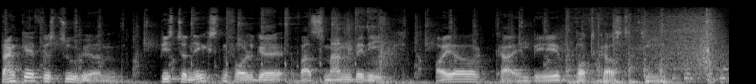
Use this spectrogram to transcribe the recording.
Danke fürs Zuhören. Bis zur nächsten Folge Was Mann bewegt. Euer KMB Podcast Team.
